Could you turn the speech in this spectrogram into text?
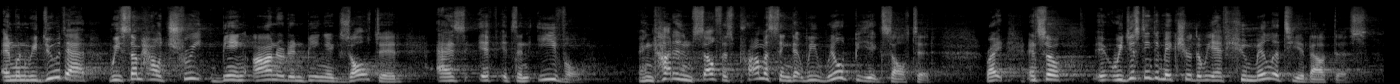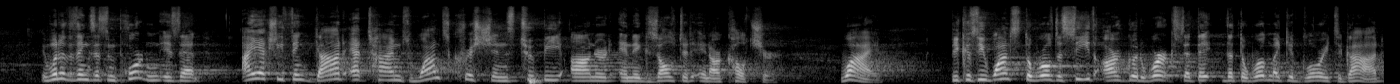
And when we do that, we somehow treat being honored and being exalted as if it's an evil. And God Himself is promising that we will be exalted, right? And so it, we just need to make sure that we have humility about this. And one of the things that's important is that I actually think God at times wants Christians to be honored and exalted in our culture. Why? Because he wants the world to see our good works, that, they, that the world might give glory to God,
